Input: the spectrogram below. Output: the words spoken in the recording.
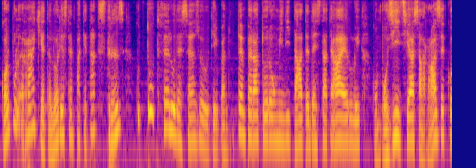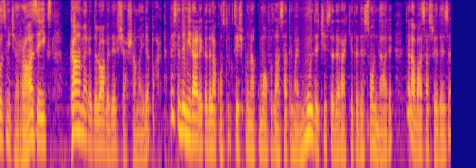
corpul rachetelor este împachetat strâns cu tot felul de senzori utili pentru temperatură, umiditate, densitatea aerului, compoziția sa, raze cosmice, raze X, camere de luat vederi și așa mai departe. Nu este de mirare că de la construcție și până acum au fost lansate mai mult de 500 de rachete de sondare de la baza suedeză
